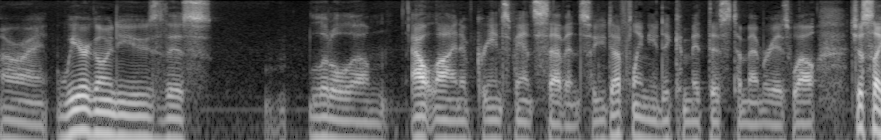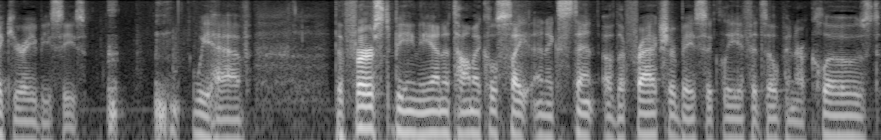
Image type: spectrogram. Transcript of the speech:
All right, we are going to use this little um, outline of Greenspan 7. So you definitely need to commit this to memory as well, just like your ABCs. we have the first being the anatomical site and extent of the fracture, basically if it's open or closed.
